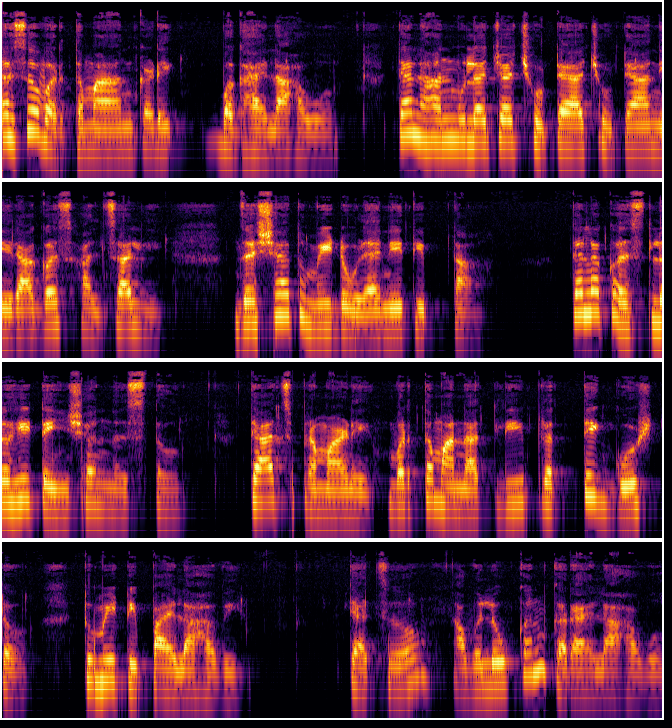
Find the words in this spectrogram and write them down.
तसं वर्तमानकडे बघायला हवं. त्या लहान मुलाच्या छोट्या छोट्या निरागस हालचाली जशा तुम्ही डोळ्याने टिपता त्याला कसलंही टेन्शन नसतं. त्याचप्रमाणे वर्तमानातली प्रत्येक गोष्ट तुम्ही टिपायला हवी. त्याचं अवलोकन करायला हवं.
